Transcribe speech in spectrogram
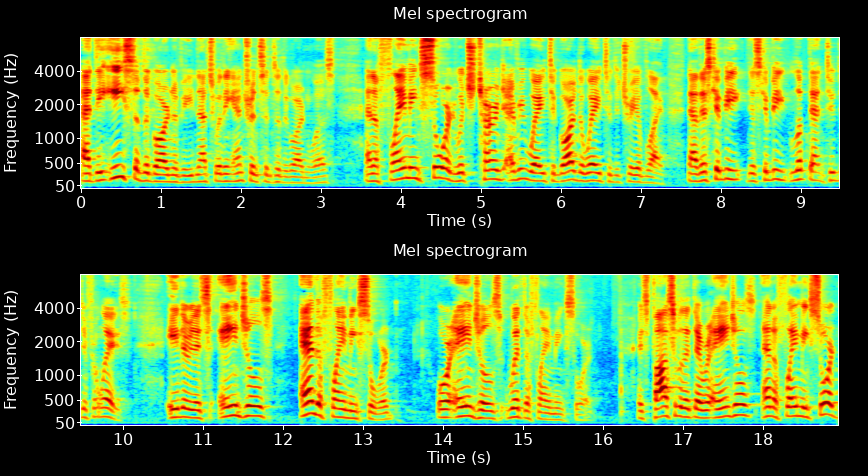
at the east of the Garden of Eden, that's where the entrance into the garden was, and a flaming sword which turned every way to guard the way to the tree of life. Now, this can be, this can be looked at in two different ways. Either it's angels and a flaming sword, or angels with a flaming sword. It's possible that there were angels and a flaming sword.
